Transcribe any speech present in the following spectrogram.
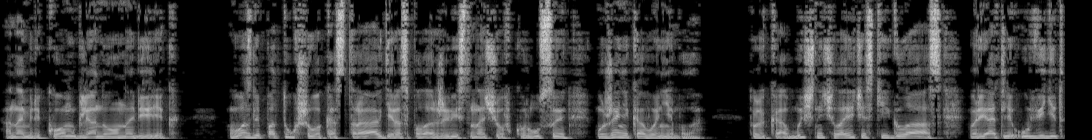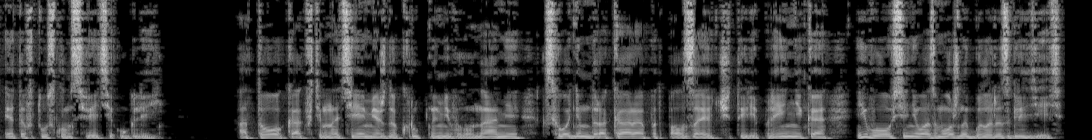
Она мельком глянула на берег. Возле потухшего костра, где расположились на ночевку русы, уже никого не было. Только обычный человеческий глаз вряд ли увидит это в тусклом свете углей а то, как в темноте между крупными валунами к сходням дракара подползают четыре пленника, и вовсе невозможно было разглядеть.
